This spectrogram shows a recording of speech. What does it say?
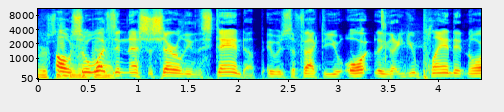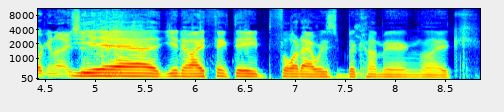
or something. Oh, so like it wasn't necessarily the stand up. It was the fact that you or, like you planned it and organized it. Yeah, you know, I think they thought I was becoming like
